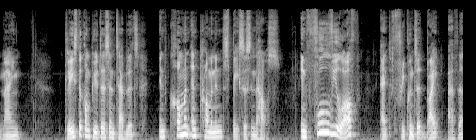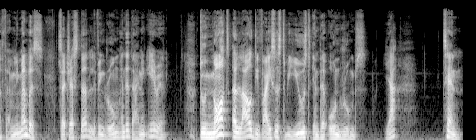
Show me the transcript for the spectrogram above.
9. Place the computers and tablets in common and prominent spaces in the house, in full view of and frequented by other family members, such as the living room and the dining area. Do not allow devices to be used in their own rooms. Yeah? 10.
